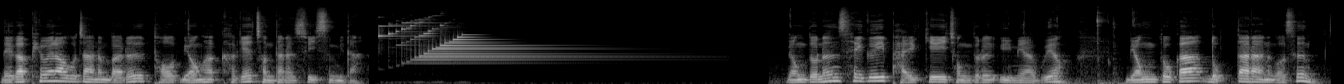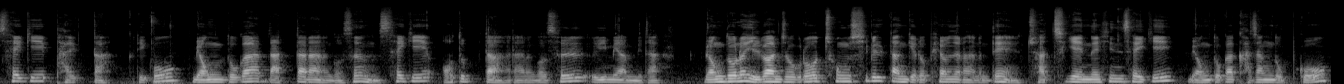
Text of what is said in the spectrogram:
내가 표현하고자 하는 바를 더 명확하게 전달할 수 있습니다. 명도는 색의 밝기의 정도를 의미하고요. 명도가 높다라는 것은 색이 밝다. 그리고 명도가 낮다라는 것은 색이 어둡다라는 것을 의미합니다. 명도는 일반적으로 총 11단계로 표현을 하는데 좌측에 있는 흰색이 명도가 가장 높고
